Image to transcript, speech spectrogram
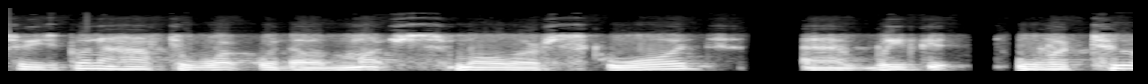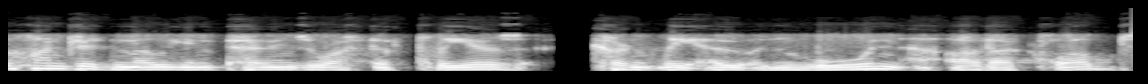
so he's going to have to work with a much smaller squad. Uh, we've got over 200 million pounds worth of players currently out on loan at other clubs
